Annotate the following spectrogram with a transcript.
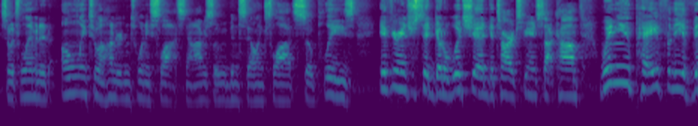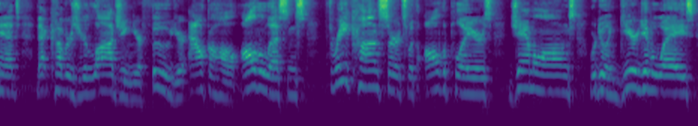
So it's limited only to 120 slots. Now, obviously, we've been selling slots, so please, if you're interested, go to woodshedguitarexperience.com. When you pay for the event, that covers your lodging, your food, your alcohol, all the lessons, three concerts with all the players, jam alongs. We're doing gear giveaways.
